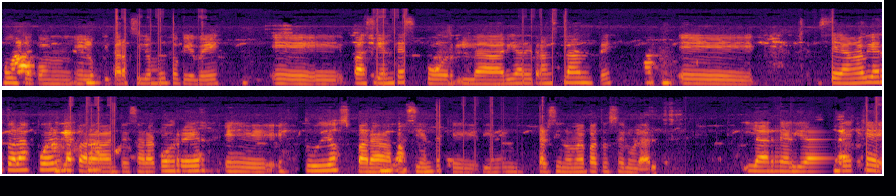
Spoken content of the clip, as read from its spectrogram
junto con el Hospital Auxilio Mutuo que ve eh, pacientes por la área de trasplante, eh, se han abierto las puertas para empezar a correr eh, estudios para pacientes que tienen carcinoma hepatocelular. La realidad es que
